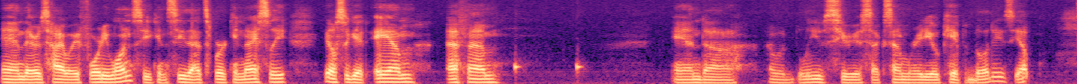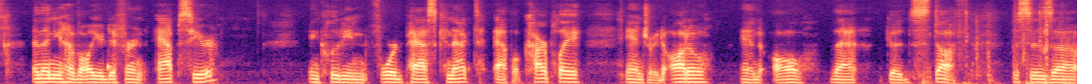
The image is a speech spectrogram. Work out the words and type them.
And there's Highway 41, so you can see that's working nicely. You also get AM, FM, and uh, I would believe Sirius XM radio capabilities. Yep. And then you have all your different apps here, including Ford Pass Connect, Apple CarPlay, Android Auto, and all that good stuff. This is uh,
